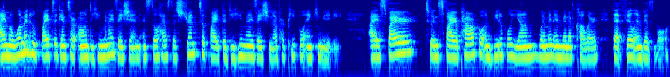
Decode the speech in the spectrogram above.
I am a woman who fights against her own dehumanization and still has the strength to fight the dehumanization of her people and community. I aspire to inspire powerful and beautiful young women and men of color that feel invisible.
